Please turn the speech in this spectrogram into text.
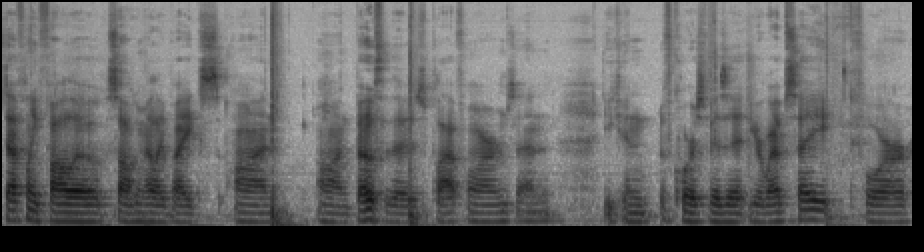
definitely follow Saucon Valley Bikes on on both of those platforms, and you can of course visit your website for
